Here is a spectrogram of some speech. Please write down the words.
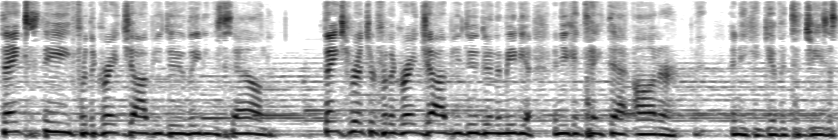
Thanks, Steve, for the great job you do leading sound. Thanks, Richard, for the great job you do doing the media. And you can take that honor and you can give it to Jesus.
